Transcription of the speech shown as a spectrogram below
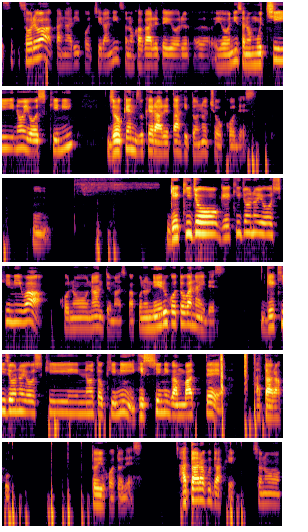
そそれはかなりこちらにその書かれているように、その無知の様式に条件付けられた人の兆候です。うん、劇場、劇場の様式には、この、なんて言いますか、この寝ることがないです。劇場の様式の時に必死に頑張って働くということです。働くだけ。その、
